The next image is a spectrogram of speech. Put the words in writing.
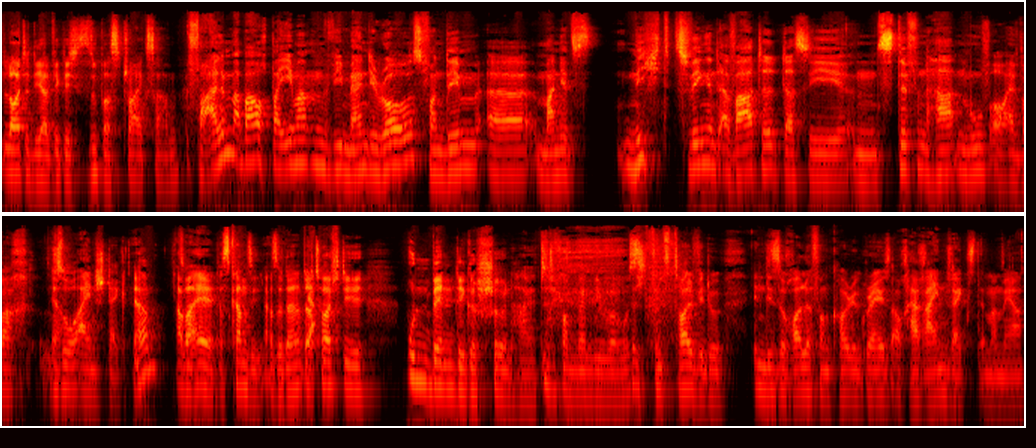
Leute, die halt wirklich super Strikes haben. Vor allem aber auch bei jemandem wie Mandy Rose, von dem äh, man jetzt nicht zwingend erwartet, dass sie einen stiffen, harten Move auch einfach so einsteckt. Ne? Aber so. ey, das kann sie. Also da, da Ja. täuscht die unbändige Schönheit von Mandy Rose. Ich find's toll, wie du in diese Rolle von Corey Graves auch hereinwächst immer mehr.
